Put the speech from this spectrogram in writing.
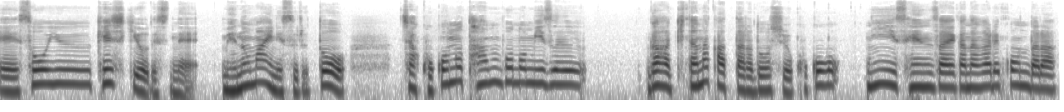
えー、そういう景色をですね目の前にするとじゃあここの田んぼの水が汚かったらどうしようここに洗剤が流れ込んだら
